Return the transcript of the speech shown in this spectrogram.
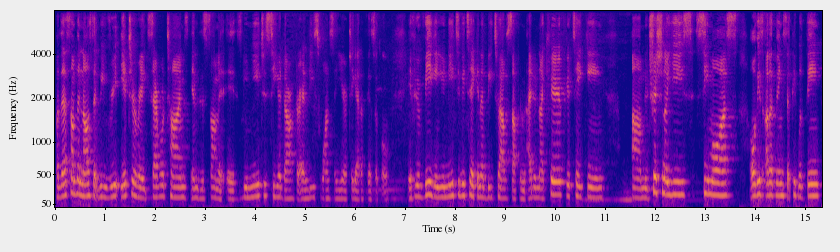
But that's something else that we reiterate several times in this summit is you need to see your doctor at least once a year to get a physical. If you're vegan, you need to be taking a B12 supplement. I do not care if you're taking um, nutritional yeast, sea moss, all these other things that people think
